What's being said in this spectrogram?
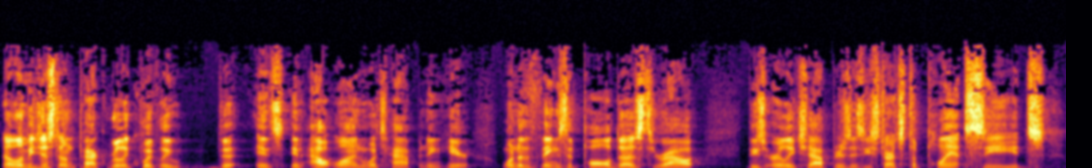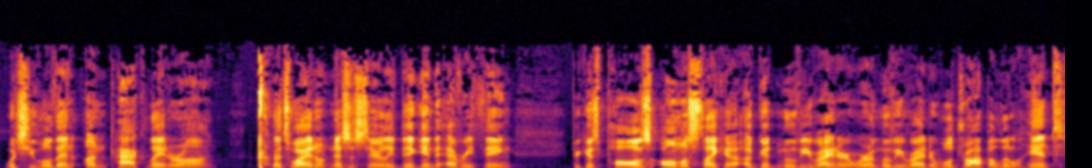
Now, let me just unpack really quickly the, in, in outline what's happening here. One of the things that Paul does throughout these early chapters is he starts to plant seeds, which he will then unpack later on. That's why I don't necessarily dig into everything because Paul's almost like a, a, good movie writer, where a movie writer will drop a little hint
